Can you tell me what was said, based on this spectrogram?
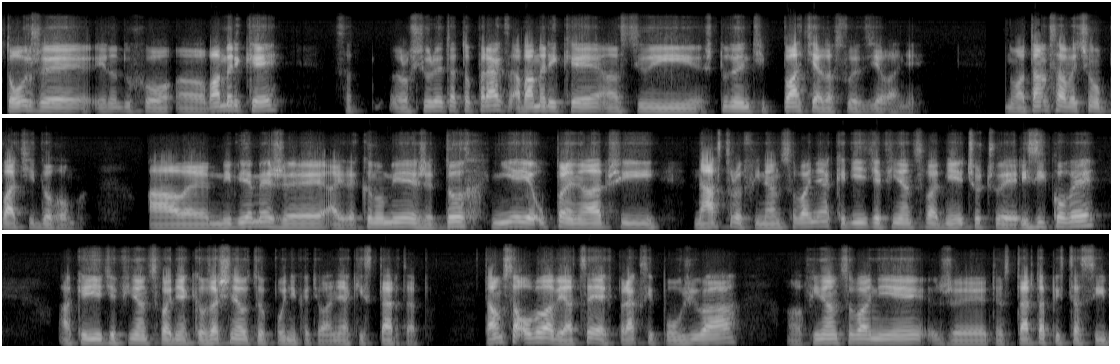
to, že jednoducho eh, v Amerike sa rozširuje táto prax a v Amerike eh, si študenti platia za svoje vzdelanie. No a tam sa väčšinou platí dlhom. Ale my vieme, že aj v ekonomie, že dlh nie je úplne najlepší nástroj financovania, keď idete financovať niečo, čo je rizikové, a keď idete financovať nejakého začínajúceho podnikateľa, nejaký startup. Tam sa oveľa viacej aj v praxi používa eh, financovanie, že ten startupista si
